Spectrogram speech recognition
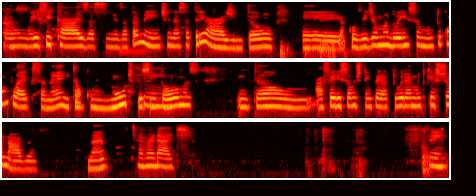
tão eficaz assim exatamente nessa triagem. Então é, a COVID é uma doença muito complexa, né? Então com múltiplos Sim. sintomas. Então a aferição de temperatura é muito questionável, né? É verdade. Sim.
